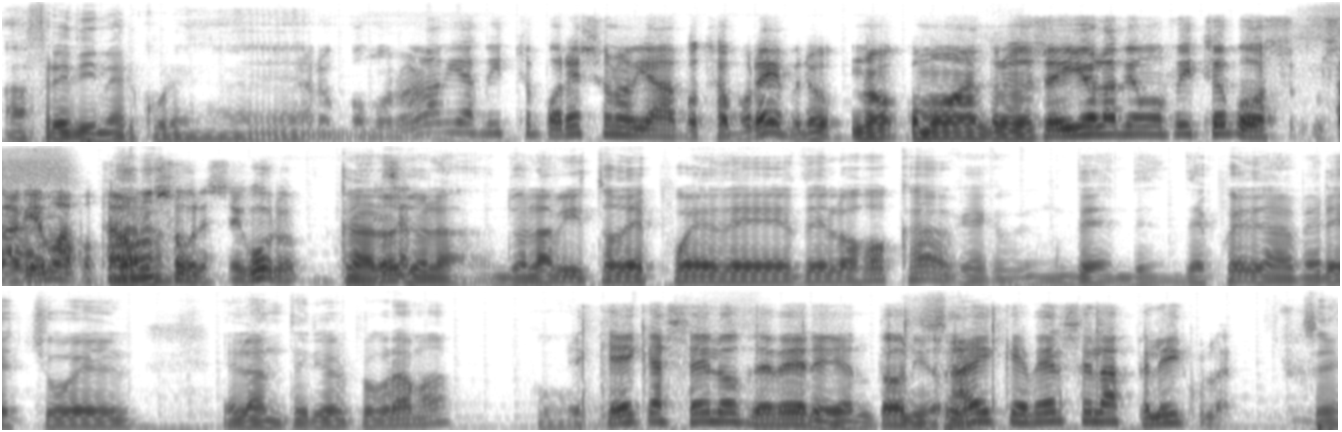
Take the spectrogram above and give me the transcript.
a Freddie Mercury. Eh, Claro, como no lo habías visto, por eso no habías apostado por él, pero no, como Antonio y yo lo habíamos visto, pues habíamos apostado Claro. sobre seguro. Claro, Exacto. yo la, yo la he visto después de, de los Oscars, que de- de- después de haber hecho el, el anterior programa. pues, Es que hay que hacer los deberes, Antonio. Sí. Hay que verse las películas. sí,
